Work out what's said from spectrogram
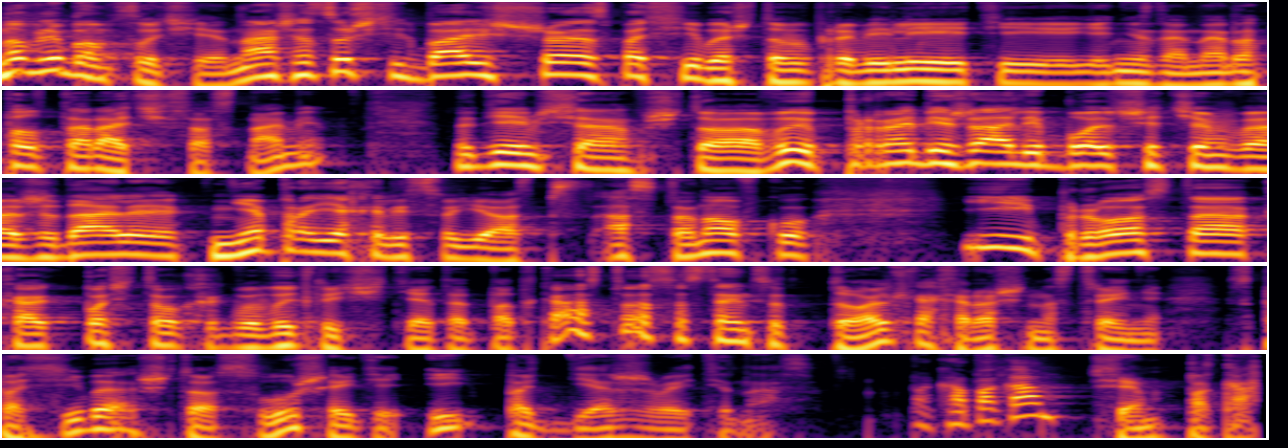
Но в любом случае, наши слушатели, большое спасибо, что вы провели эти, я не знаю, наверное, полтора часа с нами. Надеемся, что вы пробежали больше, чем вы ожидали, не проехали свою ос- остановку, и просто как после того, как вы выключите этот подкаст, у вас останется только хорошее настроение. Спасибо, что слушаете и поддерживаете нас. Пока-пока. Всем пока.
